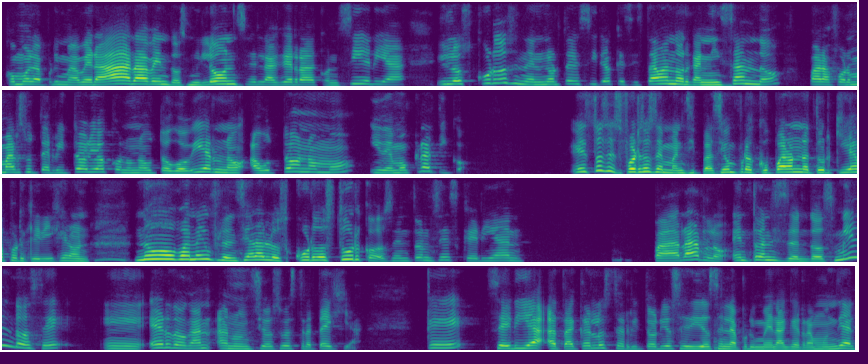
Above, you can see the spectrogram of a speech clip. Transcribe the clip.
como la primavera árabe en 2011, la guerra con Siria y los kurdos en el norte de Siria que se estaban organizando para formar su territorio con un autogobierno autónomo y democrático. Estos esfuerzos de emancipación preocuparon a Turquía porque dijeron, no, van a influenciar a los kurdos turcos, entonces querían pararlo. Entonces, en 2012, eh, Erdogan anunció su estrategia que sería atacar los territorios cedidos en la Primera Guerra Mundial.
